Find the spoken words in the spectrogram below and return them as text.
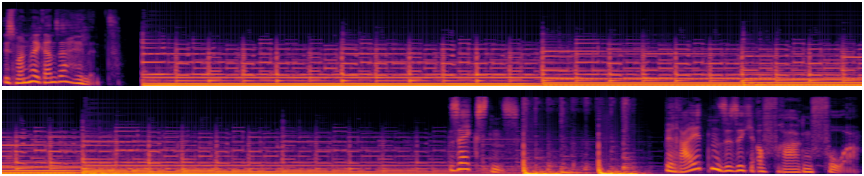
ist manchmal ganz erhellend. Sechstens. Bereiten Sie sich auf Fragen vor.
